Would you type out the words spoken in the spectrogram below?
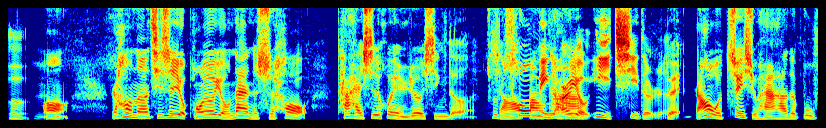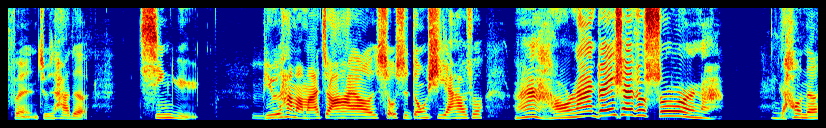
嗯。嗯。然后呢，其实有朋友有难的时候，他还是会很热心的，想要聪明而有义气的人。对。然后我最喜欢他的部分就是他的心语，比如他妈妈叫他要收拾东西啊，他说：“啊，好啦，等一下就收了呢。”然后呢，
